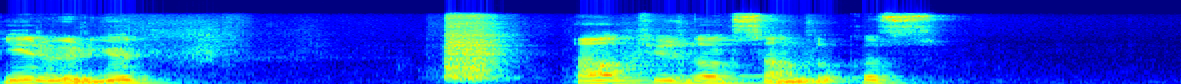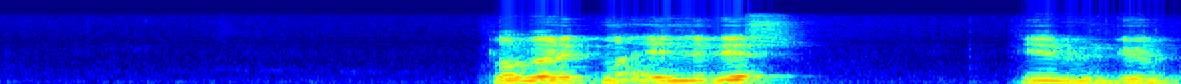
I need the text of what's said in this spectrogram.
1 virgül 699 Logaritma 51 1 virgül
